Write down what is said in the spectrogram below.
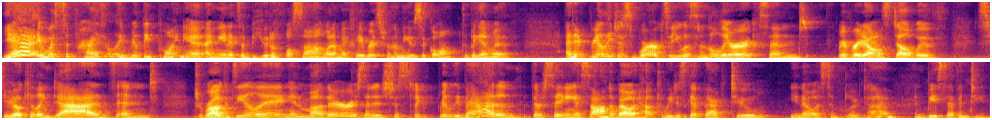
Yeah, it was surprisingly really poignant. I mean, it's a beautiful song, one of my favorites from the musical to begin with. And it really just works. You listen to the lyrics, and Riverdale's dealt with serial killing dads and drug dealing and mothers, and it's just like really bad. And they're singing a song about how can we just get back to, you know, a simpler time and be 17.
